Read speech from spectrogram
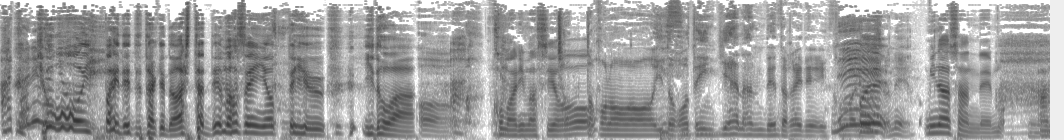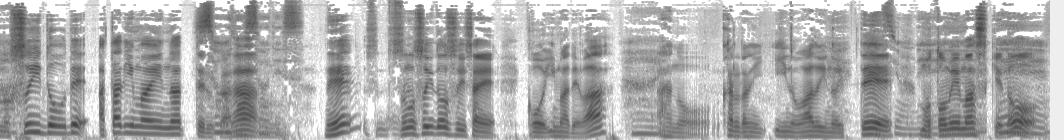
あ、当たり前。今日いっぱい出てたけど明日出ませんよっていう井戸はあ困りますよ。ちょっとこの井戸お天気屋なんでとか言って困りねますよね。皆さんねもうあの水道で当たり前になってるからそうです。ねそその水道水さえこう今でははい。あの体にいいの悪いの言っでて求めますけど、え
